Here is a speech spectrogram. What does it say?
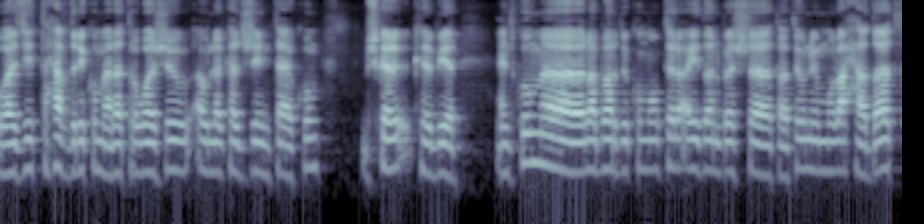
وغادي تحافظ لكم على 3 G أو 4 G نتاعكم بشكل كبير. عندكم آه، la barre de commentaires أيضا باش تعطيوني ملاحظات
